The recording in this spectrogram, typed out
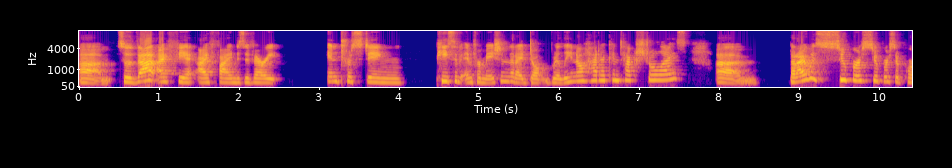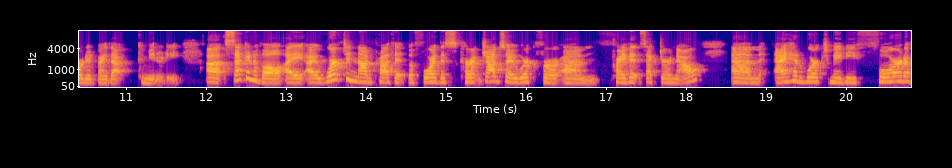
Um, so that I feel I find is a very interesting piece of information that I don't really know how to contextualize. Um, but I was super, super supported by that community. Uh, second of all, I, I, worked in nonprofit before this current job, so I work for um, private sector now. Um, I had worked maybe four to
